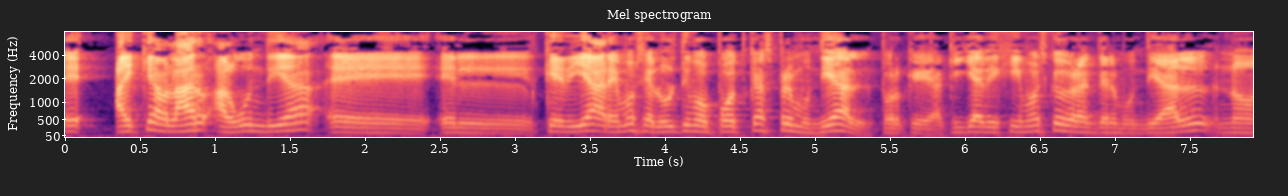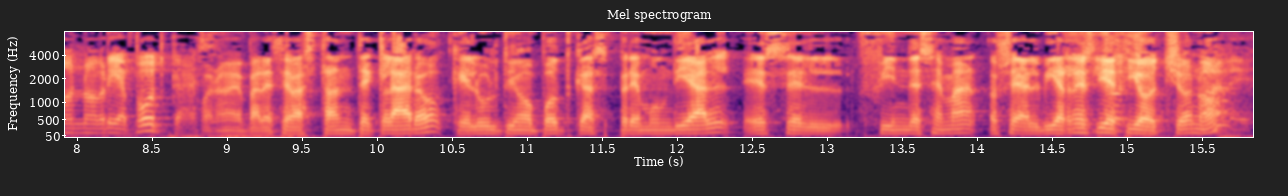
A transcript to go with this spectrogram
eh, hay que hablar algún día eh, el qué día haremos el último podcast premundial, porque aquí ya dijimos que durante el mundial no, no habría podcast. Bueno, me parece bastante claro que el último podcast premundial es el fin de semana, o sea, el viernes 18, ¿no? Vale,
